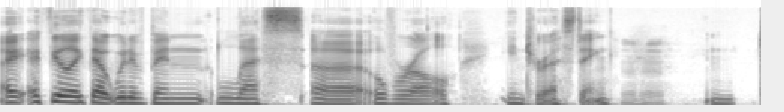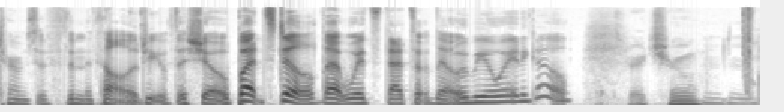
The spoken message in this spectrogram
I, I, feel like that would have been less uh, overall interesting. Mm-hmm in terms of the mythology of the show. But still, that would that's that would be a way to go. That's very true. Mm-hmm.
